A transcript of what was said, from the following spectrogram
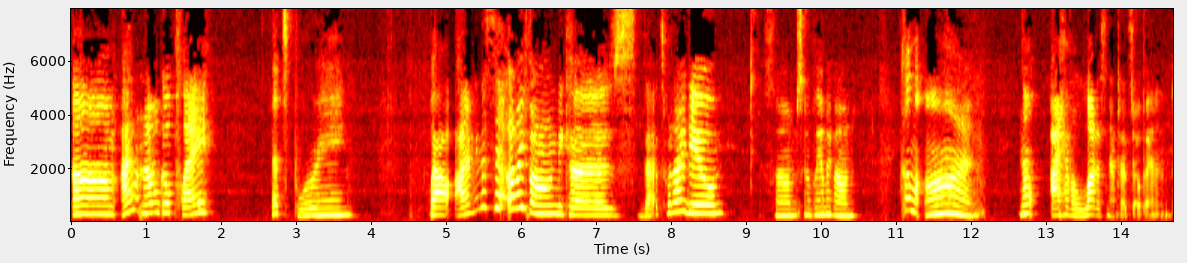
Um, I don't know, go play. That's boring. Well, I'm gonna sit on my phone because that's what I do. So I'm just gonna play on my phone. Come on. No, I have a lot of Snapchats open.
